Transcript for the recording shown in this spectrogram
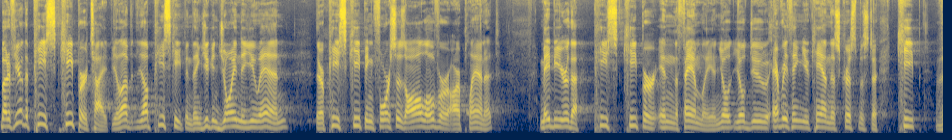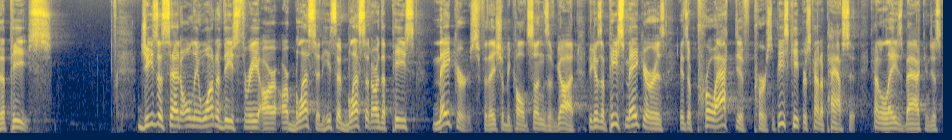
But if you're the peacekeeper type, you love, you love peacekeeping things, you can join the UN. There are peacekeeping forces all over our planet. Maybe you're the peacekeeper in the family, and you'll, you'll do everything you can this Christmas to keep the peace. Jesus said only one of these three are, are blessed. He said, Blessed are the peacemakers, for they shall be called sons of God. Because a peacemaker is, is a proactive person. Peacekeeper's kind of passive, kind of lays back and just,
